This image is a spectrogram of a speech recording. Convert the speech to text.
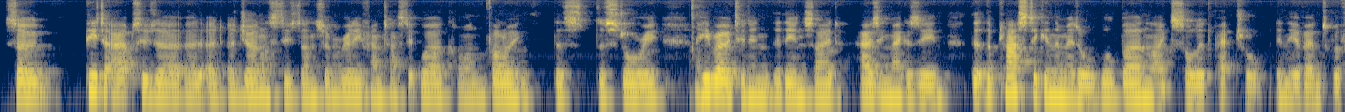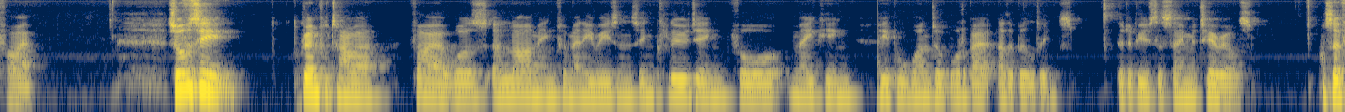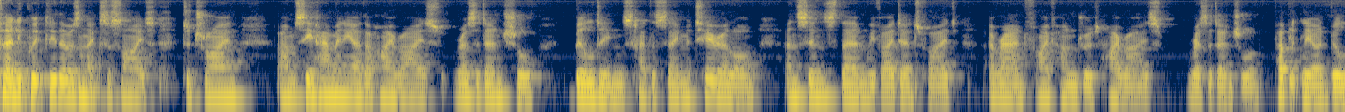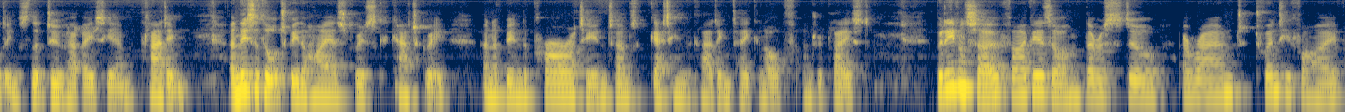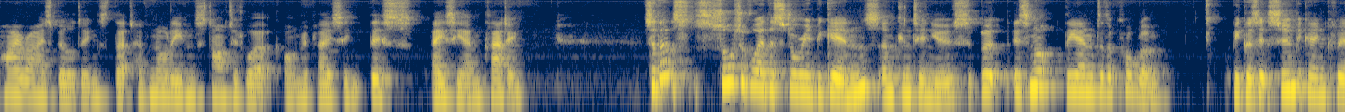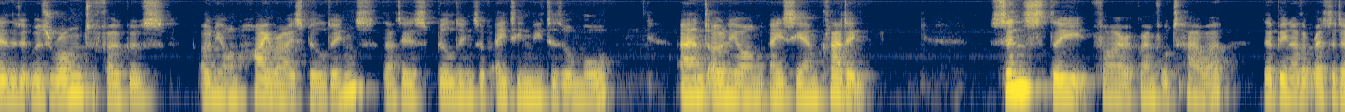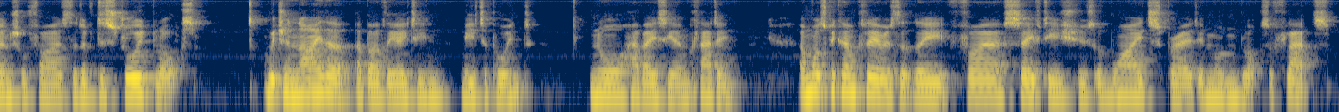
So Peter Apps, who's a, a, a, journalist who's done some really fantastic work on following this the story, he wrote it in the Inside Housing magazine that the plastic in the middle will burn like solid petrol in the event of a fire. So obviously, Grenfell Tower fire was alarming for many reasons, including for making people wonder what about other buildings that have used the same materials. So fairly quickly there was an exercise to try and um, see how many other high rise residential buildings had the same material on. And since then, we've identified around 500 high rise residential publicly owned buildings that do have ACM cladding. And these are thought to be the highest risk category and have been the priority in terms of getting the cladding taken off and replaced. But even so, five years on, there are still around 25 high rise buildings that have not even started work on replacing this ACM cladding. So that's sort of where the story begins and continues, but it's not the end of the problem because it soon became clear that it was wrong to focus only on high rise buildings, that is, buildings of 18 metres or more, and only on ACM cladding. Since the fire at Grenfell Tower, there have been other residential fires that have destroyed blocks which are neither above the 18 metre point nor have ACM cladding. And what's become clear is that the fire safety issues are widespread in modern blocks of flats.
